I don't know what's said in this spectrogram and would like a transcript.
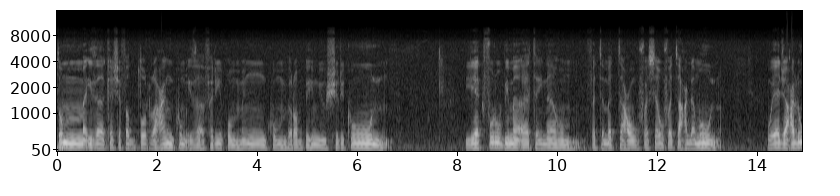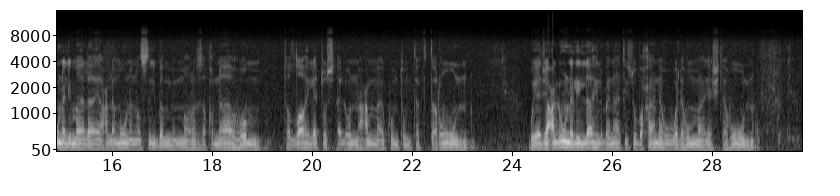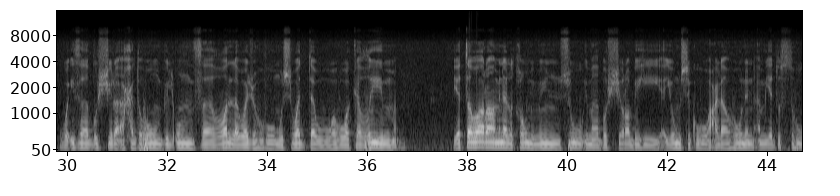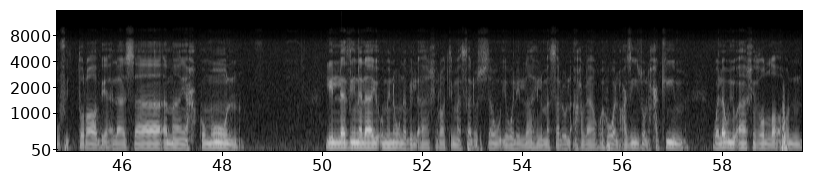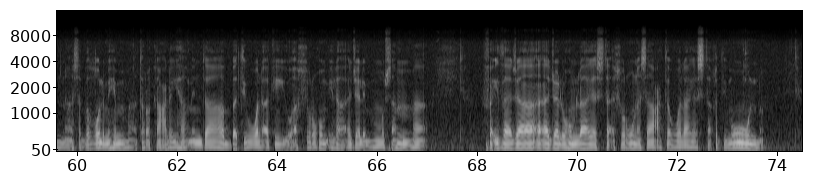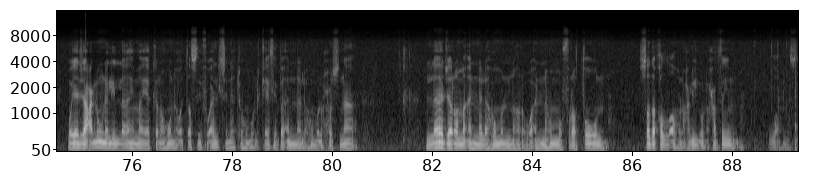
ثم إذا كشف الضر عنكم إذا فريق منكم بربهم يشركون. ليكفروا بما آتيناهم فتمتعوا فسوف تعلمون. ويجعلون لما لا يعلمون نصيبا مما رزقناهم. تالله لتسألن عما كنتم تفترون. ويجعلون لله البنات سبحانه ولهم ما يشتهون. وإذا بشر أحدهم بالأنثى ظل وجهه مسودا وهو كظيم. يتوارى من القوم من سوء ما بشر به أيمسكه على هون أم يدسه في التراب؟ ألا ساء ما يحكمون؟ للذين لا يؤمنون بالآخرة مثل السوء ولله المثل الأعلى وهو العزيز الحكيم. ولو يؤاخذ الله الناس بظلمهم ما ترك عليها من دابة ولكن يؤخرهم إلى أجل مسمى. فإذا جاء أجلهم لا يستأخرون ساعة ولا يستقدمون. ويجعلون لله ما يكرهون وتصف ألسنتهم الكذب أن لهم الحسنى. لا جرم أن لهم النار وأنهم مفرطون. صدق الله العلي العظيم. اللهم صل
